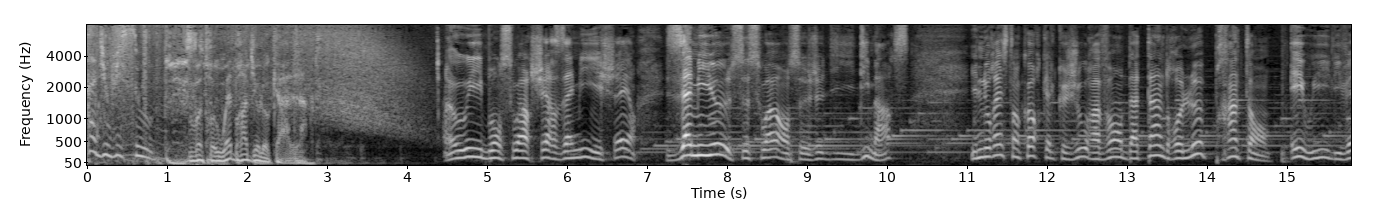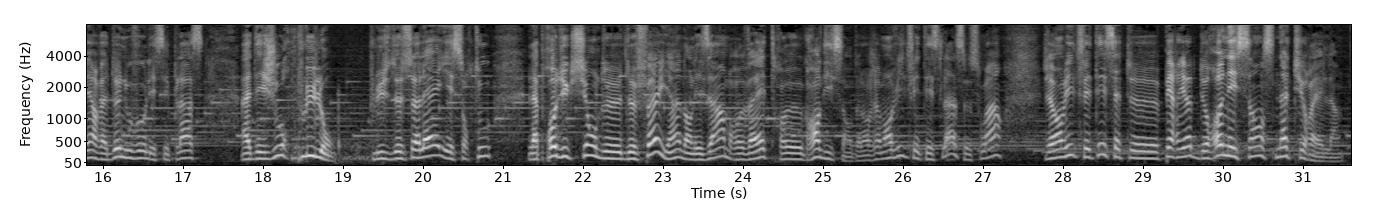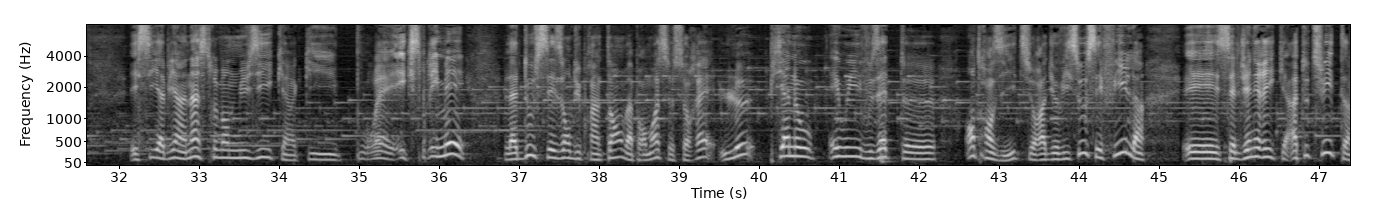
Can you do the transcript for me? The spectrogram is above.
Radio Vissou. Votre web radio locale. Ah Oui, bonsoir chers amis et chers amieux ce soir en ce jeudi 10 mars. Il nous reste encore quelques jours avant d'atteindre le printemps. Et oui, l'hiver va de nouveau laisser place à des jours plus longs, plus de soleil et surtout la production de, feuilles hein, dans les arbres va être euh, grandissante. Alors j'avais envie de fêter cela ce soir. J'avais envie de fêter cette euh, période de renaissance naturelle. Et s'il y a bien un instrument de musique hein, qui pourrait exprimer la douce saison du printemps, bah pour moi ce serait le piano. Et oui, vous êtes euh, en transit sur Radio Vissou, c'est Phil et c'est le générique. À tout de suite.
